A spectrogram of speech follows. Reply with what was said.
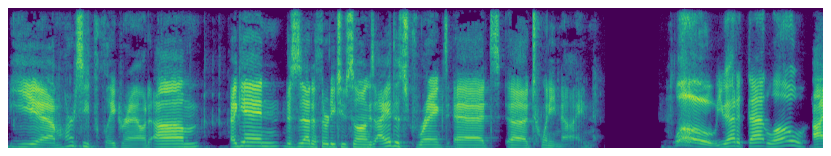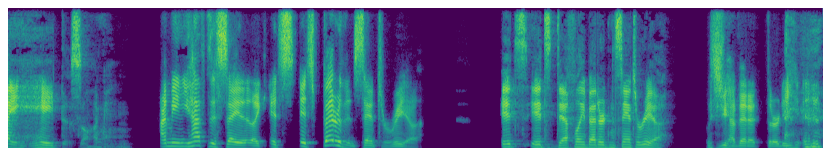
yeah, Marcy Playground. Um again, this is out of 32 songs. I had this ranked at uh 29. Whoa, you had it that low? I hate this song. I mean, you have to say that like it's it's better than Santeria. It's it's definitely better than Santeria. Did you have that at 30?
